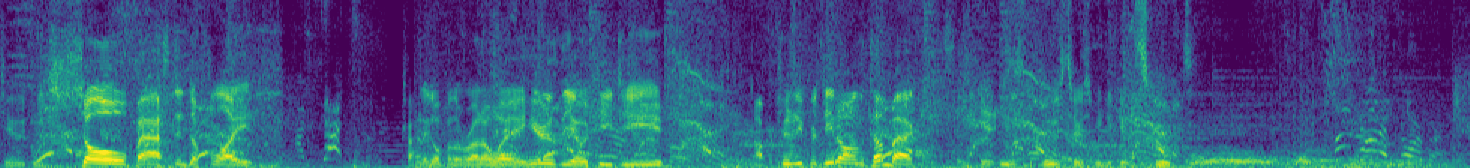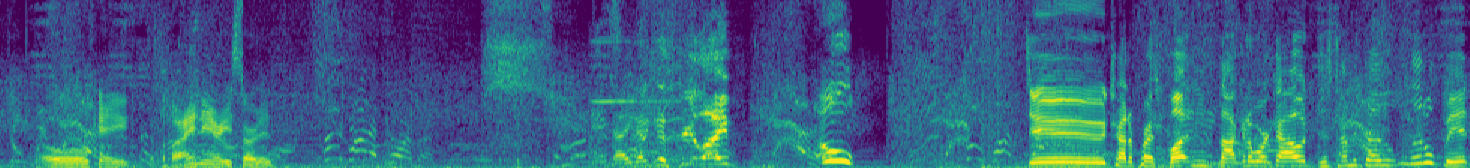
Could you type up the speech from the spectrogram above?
Dude, he's so fast into flight. Trying to go for the runaway. Here's the OTG. Opportunity for Xeno on the comeback. So you can't use the boosters when you get scooped. Oh, okay. Got the binary started. Now you gotta get for your life. Oh! Dude, try to press buttons, not gonna work out. This time it does a little bit.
